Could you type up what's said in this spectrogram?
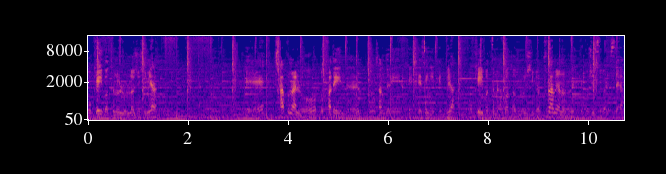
OK 버튼을 눌러주시면 이렇게 4분할로 녹화되어 있는 영상들이 이렇게 재생이 되고요. OK 버튼을 한 번 더 누르시면 풀화면으로 이렇게 보실 수가 있어요.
